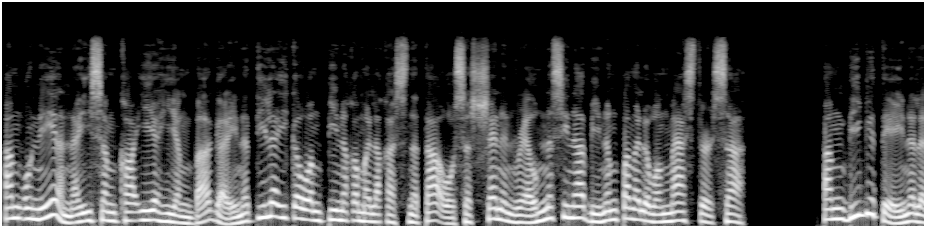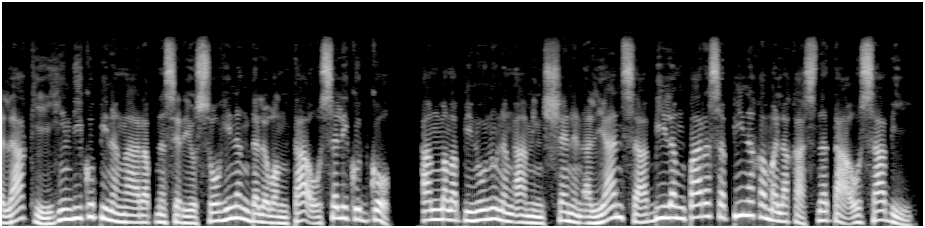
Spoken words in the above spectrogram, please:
Ang unean ay isang kaiyahiyang bagay na tila ikaw ang pinakamalakas na tao sa Shannon Realm na sinabi ng pangalawang master sa Ang bigete na lalaki hindi ko pinangarap na seryosohin ang dalawang tao sa likod ko, ang mga pinuno ng aming Shannon Alyansa bilang para sa pinakamalakas na tao sabi.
